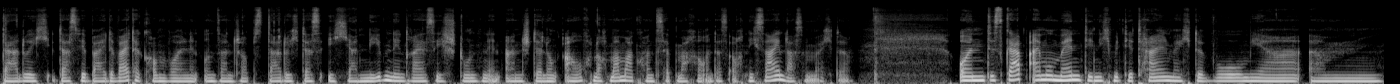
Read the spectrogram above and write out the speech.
dadurch, dass wir beide weiterkommen wollen in unseren Jobs, dadurch, dass ich ja neben den 30 Stunden in Anstellung auch noch Mama-Konzept mache und das auch nicht sein lassen möchte. Und es gab einen Moment, den ich mit dir teilen möchte, wo mir ähm,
